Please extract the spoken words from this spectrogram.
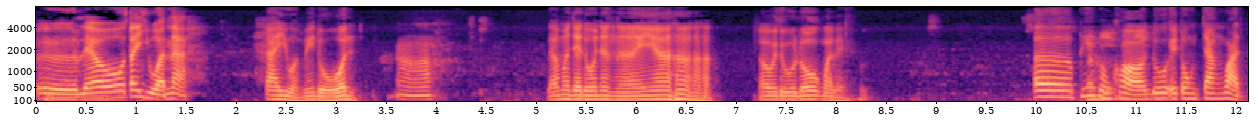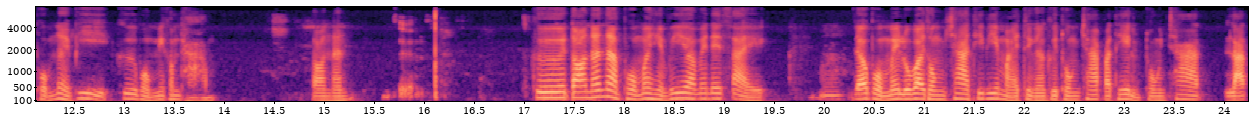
เออ แล้วไต้หยวนน่ะใต้หยวนไม่โดนอ่าแล้วมันจะโดนยังไงอะ เราไปดูโลกมาเลย เออ พี่ผมขอดูไอ้ตรงจังหวัดผมหน่อยพี่ คือผมมีคำถาม ตอนนั้นคือตอนนั้นน่ะ ผมมาเห็นพี่ไม่ได้ใส่ อืมแล้วผมไม่รู้ว่าธงชาติที่พี่หมายถึงอะคือธงชาติประเทศหรือธงชาติรัฐ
